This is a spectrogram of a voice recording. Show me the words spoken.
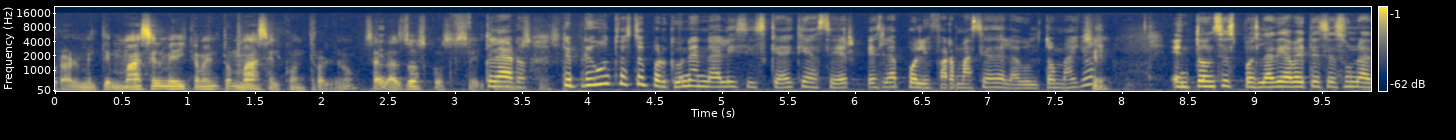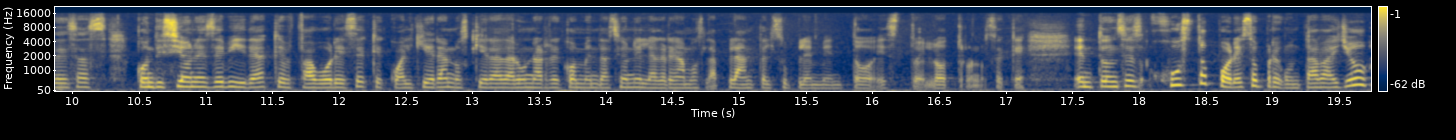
probablemente más el medicamento, más el control, ¿no? O sea, las dos cosas. Claro, te pregunto esto porque un análisis que hay que hacer es la polifarmacia del adulto mayor. Sí. Entonces, pues la diabetes es una de esas condiciones de vida que favorece que cualquiera nos quiera dar una recomendación y le agregamos la planta, el suplemento, esto, el otro, no sé qué. Entonces, justo por eso preguntaba yo,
